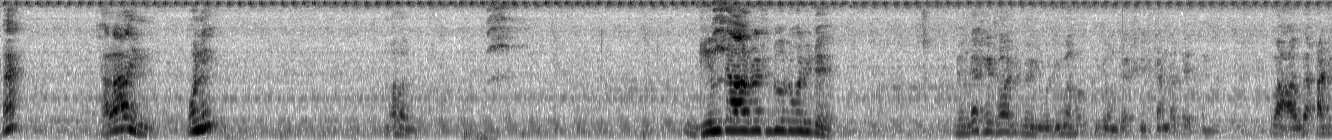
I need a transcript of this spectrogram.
হ্যাঁ? খেলা আনি? পনি? ভালো ডিমটা আর দুটো বসিতে ডিমটা সেই সময় শুধু দিব ডিম এখন কিছু মধ্যে সিস্টেমটা কাটি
